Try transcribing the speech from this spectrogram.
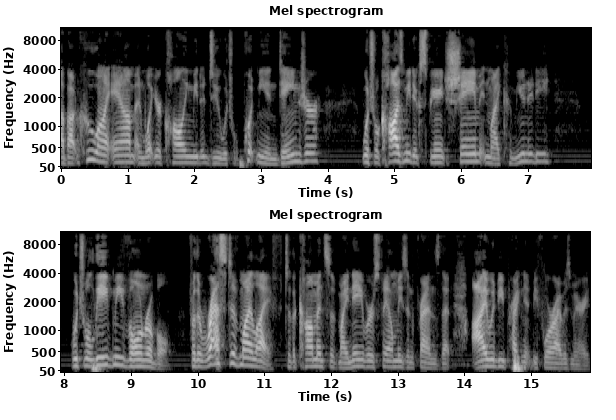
about who I am and what you're calling me to do, which will put me in danger, which will cause me to experience shame in my community, which will leave me vulnerable for the rest of my life to the comments of my neighbors, families, and friends that I would be pregnant before I was married.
